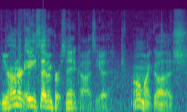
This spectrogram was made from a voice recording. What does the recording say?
You're 187% Kazuya. Oh my gosh.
